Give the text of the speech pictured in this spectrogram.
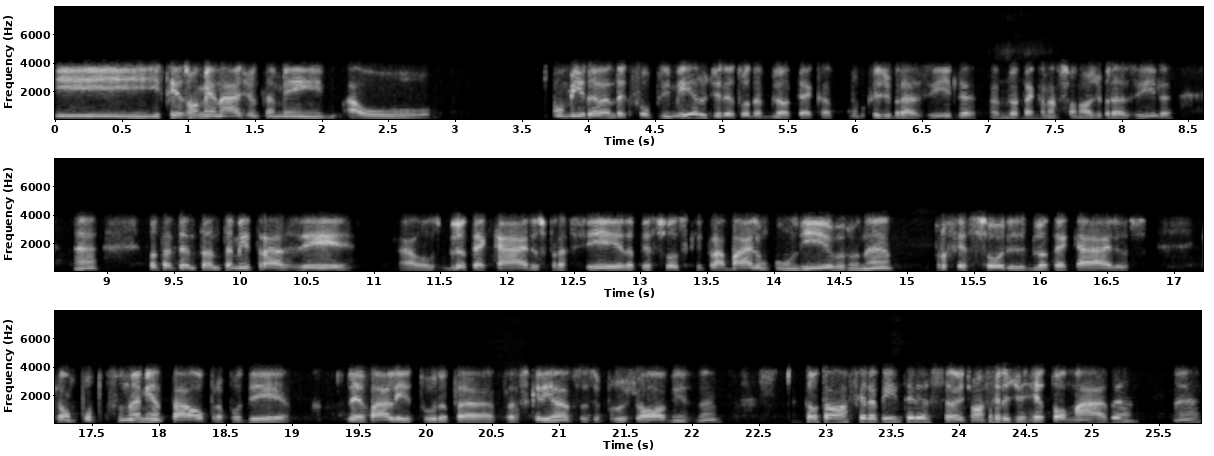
E, e fez uma homenagem também ao o Miranda, que foi o primeiro diretor da Biblioteca Pública de Brasília, da Biblioteca Nacional de Brasília, né? Então está tentando também trazer ah, os bibliotecários para a feira, pessoas que trabalham com o livro, né? Professores e bibliotecários, que é um público fundamental para poder levar a leitura para as crianças e para os jovens, né? Então está uma feira bem interessante, uma feira de retomada, né?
